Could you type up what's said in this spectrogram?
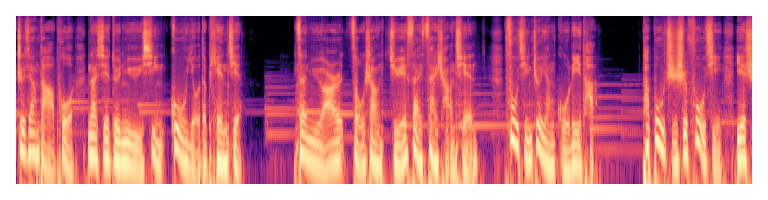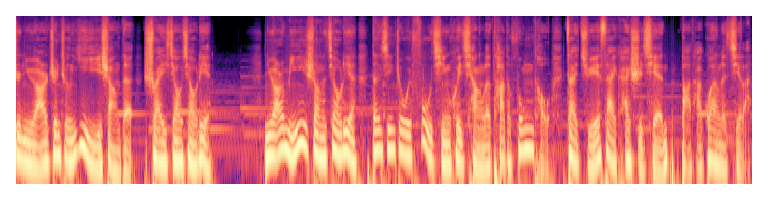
这将打破那些对女性固有的偏见。在女儿走上决赛赛场前，父亲这样鼓励她：“他不只是父亲，也是女儿真正意义上的摔跤教练。女儿名义上的教练担心这位父亲会抢了他的风头，在决赛开始前把他关了起来。”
